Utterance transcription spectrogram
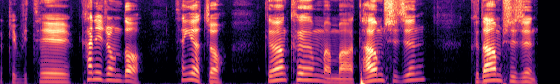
이렇게 밑에 칸이 좀 더 생겼죠. 그만큼 아마 다음 시즌, 그 다음 시즌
